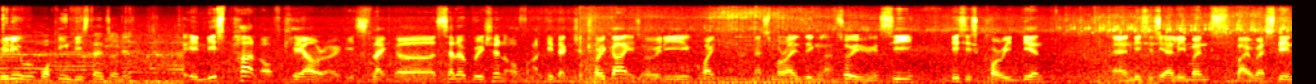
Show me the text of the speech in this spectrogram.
Really walking distance only. In this part of KL, right, it's like a celebration of architecture. Troika is already quite mesmerizing. Lah. So you can see, this is Corinthian and this is Elements by Westin.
